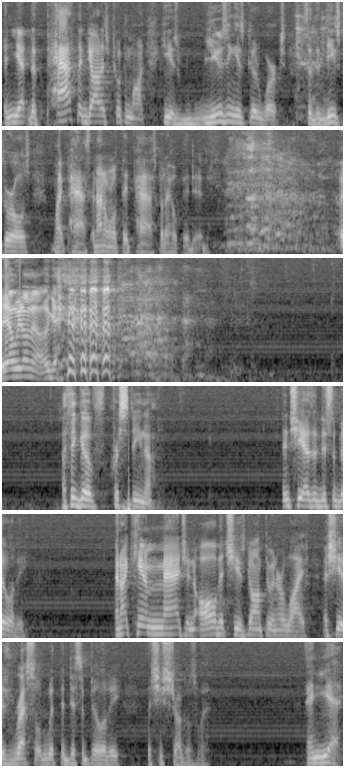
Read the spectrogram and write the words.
And yet, the path that God has put him on, he is using his good works so that these girls might pass. And I don't know if they passed, but I hope they did. yeah, we don't know. Okay. I think of Christina, and she has a disability. And I can't imagine all that she has gone through in her life as she has wrestled with the disability that she struggles with. And yet,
